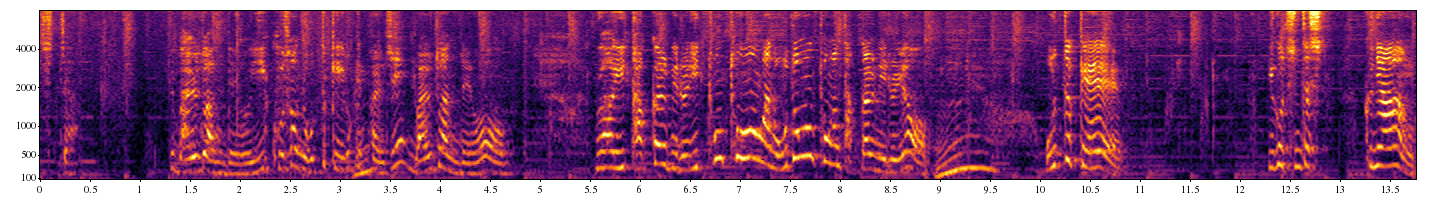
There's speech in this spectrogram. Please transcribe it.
진짜. 이거 말도 안 돼요. 이 구성이 어떻게 음? 이렇게 팔지? 말도 안 돼요. 와, 이 닭갈비를, 이 통통한, 오동통한 닭갈비를요. 음. 어떻게, 이거 진짜 시- 그냥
